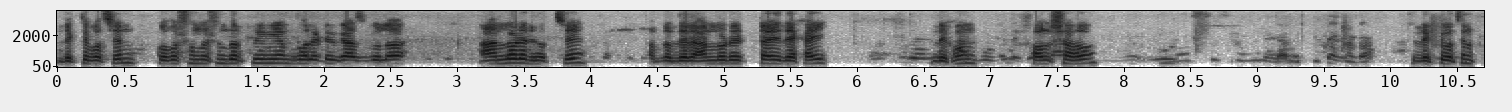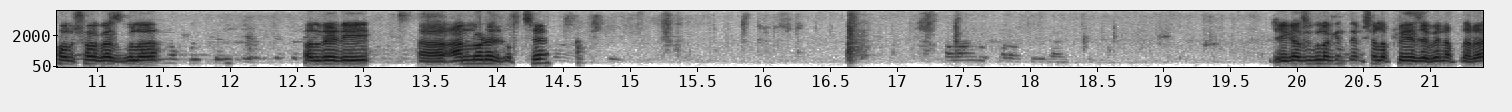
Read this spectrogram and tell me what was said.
দেখতে পাচ্ছেন, কত সুন্দর সুন্দর প্রিমিয়াম কোয়ালিটির গাছগুলো আনলোডেড হচ্ছে। আপনাদের আনলোডেডটাই দেখাই। দেখুন, ফলসহ। দেখতে পাচ্ছেন ফল সহ গাছগুলা অলরেডি আনলোডেড হচ্ছে। এই গাছগুলো কিন্তু ইনশাল্লাহ পেয়ে যাবেন আপনারা।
